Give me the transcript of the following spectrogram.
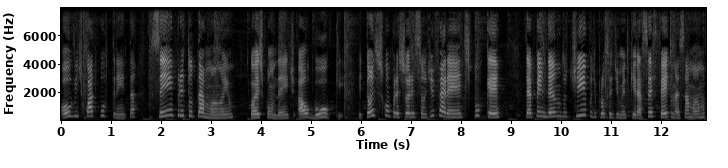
ou 24 por 30, sempre do tamanho correspondente ao book. Então esses compressores são diferentes porque dependendo do tipo de procedimento que irá ser feito nessa mama,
